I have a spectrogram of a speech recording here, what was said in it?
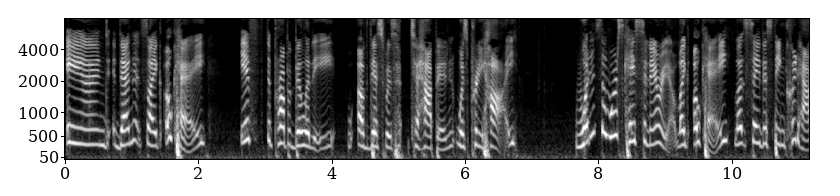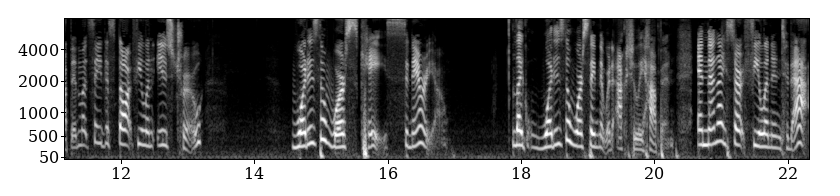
And then it's like, okay, if the probability of this was to happen was pretty high, what is the worst case scenario? Like, okay, let's say this thing could happen. Let's say this thought feeling is true. What is the worst case scenario? Like, what is the worst thing that would actually happen? And then I start feeling into that.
